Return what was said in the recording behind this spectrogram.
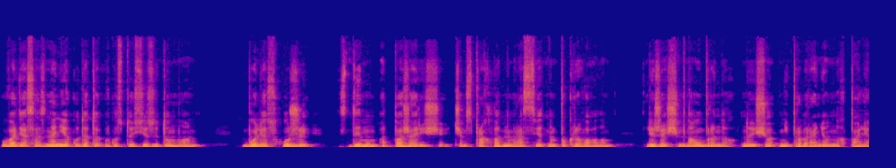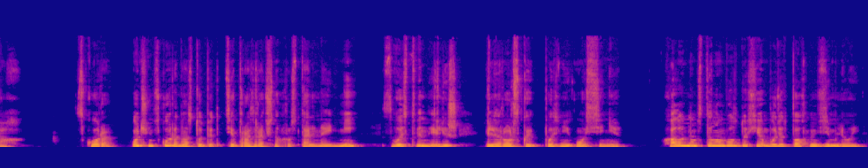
уводя сознание куда-то в густой сизый туман, более схожий с дымом от пожарища, чем с прохладным рассветным покрывалом, лежащим на убранных, но еще не пробороненных полях. Скоро, очень скоро наступят те прозрачно-хрустальные дни, свойственные лишь элерорской поздней осени – в холодном стылом воздухе будет пахнуть землей,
